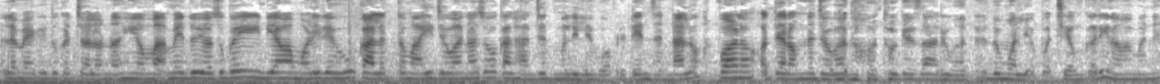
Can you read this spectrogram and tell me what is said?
એટલે મેં કીધું કે ચલો નહીં અમા મેં હશું ભાઈ ઇન્ડિયામાં મળી રહેવું કાલ જ તમે આવી જવાના છો કાલ સાંજે જ મળી લેવું આપણે ટેન્શન ના લો. પણ અત્યારે અમને જવા દો હતો કે સારું વાત કીધું મળીએ પછી એમ કરીને અમે બંને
